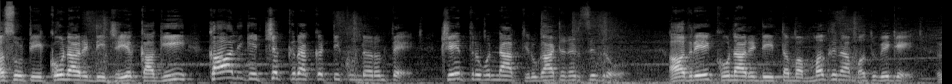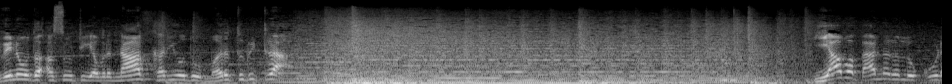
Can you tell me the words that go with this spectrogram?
ಅಸೂಟಿ ಕೋನಾರೆಡ್ಡಿ ಜಯಕ್ಕಾಗಿ ಕಾಲಿಗೆ ಚಕ್ರ ಕಟ್ಟಿಕೊಂಡರಂತೆ ಕ್ಷೇತ್ರವನ್ನ ತಿರುಗಾಟ ನಡೆಸಿದ್ರು. ಆದರೆ ಕೋನಾರೆಡ್ಡಿ ತಮ್ಮ ಮಗನ ಮದುವೆಗೆ ವಿನೋದ ಅಸೂಟಿ ಅವರನ್ನ ಕರೆಯೋದು ಮರೆತು ಬಿಟ್ರ? ಯಾವ ಬ್ಯಾನರಲ್ಲೂ ಕೂಡ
